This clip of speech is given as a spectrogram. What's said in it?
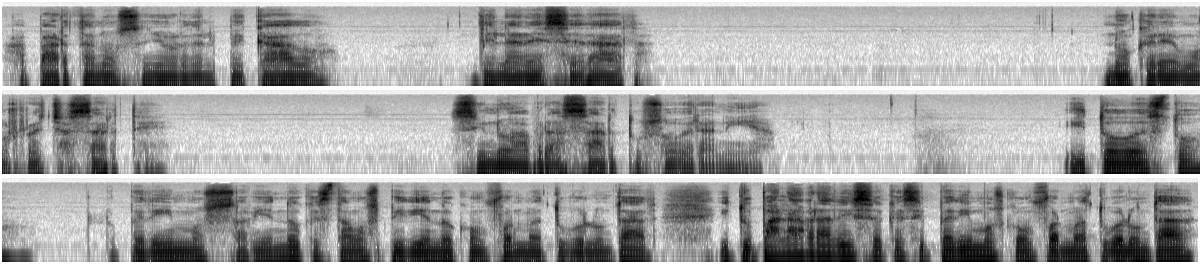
Apártanos, Señor, del pecado, de la necedad. No queremos rechazarte, sino abrazar tu soberanía. Y todo esto Lo pedimos sabiendo que estamos pidiendo conforme a tu voluntad. Y tu palabra dice que si pedimos conforme a tu voluntad,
